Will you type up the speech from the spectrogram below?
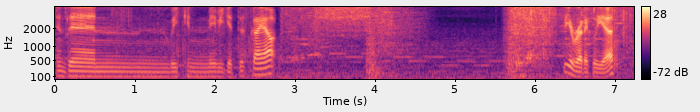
And then... we can maybe get this guy out? Theoretically, yes.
